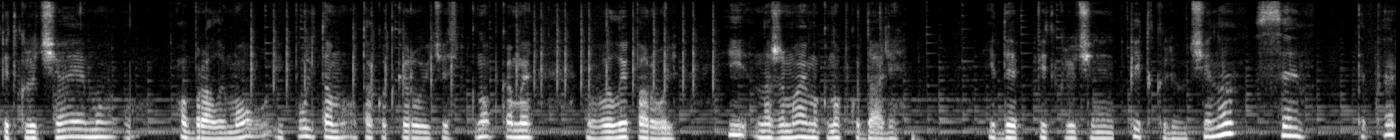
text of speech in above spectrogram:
Підключаємо, обрали мову і пультом, отак от керуючись кнопками, ввели пароль. І нажимаємо кнопку Далі. Іде підключення. Підключено. Все. Тепер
